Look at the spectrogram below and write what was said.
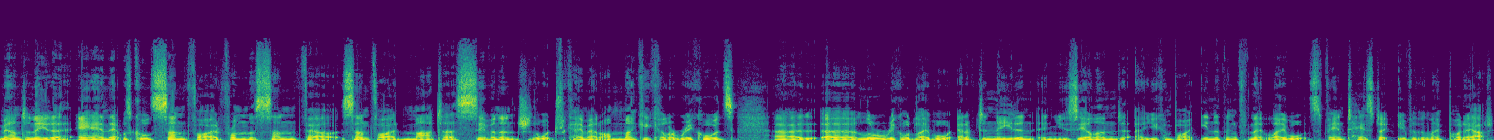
Mountain Eater, and that was called Sunfired from the Sunfire, Sunfired Marta 7 inch, which came out on Monkey Killer Records, uh, a little record label out of Dunedin in New Zealand. Uh, you can buy anything from that label, it's fantastic, everything they put out.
